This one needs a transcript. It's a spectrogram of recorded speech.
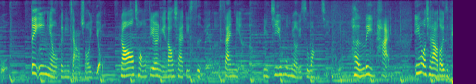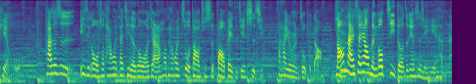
过。第一年我跟你讲的时候有，然后从第二年到现在第四年了，三年了，你几乎没有一次忘记过，很厉害。因为我前男友都一直骗我。他就是一直跟我说他会再记得跟我讲，然后他会做到就是报备这件事情，但他永远做不到。然后男生要能够记得这件事情也很难。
